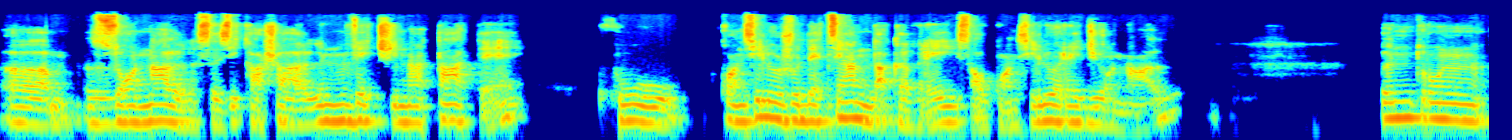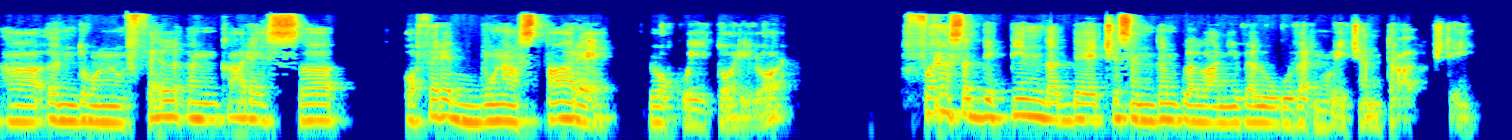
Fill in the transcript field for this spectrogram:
uh, zonal, să zic așa, în vecinătate cu Consiliul Județean, dacă vrei, sau Consiliul Regional, într-un, uh, într-un fel în care să ofere bunăstare locuitorilor, fără să depindă de ce se întâmplă la nivelul guvernului central, știi?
